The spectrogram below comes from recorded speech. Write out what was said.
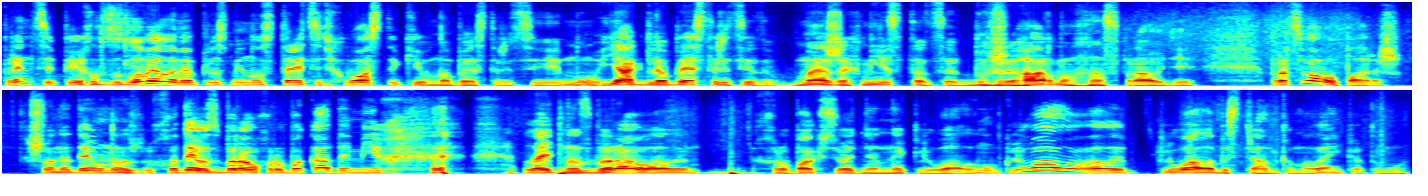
В принципі, зловили ми плюс-мінус 30 хвостиків на Бистриці. Ну, як для Бистриці, в межах міста це дуже гарно насправді. Працював опариш. Що не дивно, ходив, збирав хробака, де міг, ледь назбирав, але хробак сьогодні не клювало. Ну, клювало, але клювала бистрянка маленька, тому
